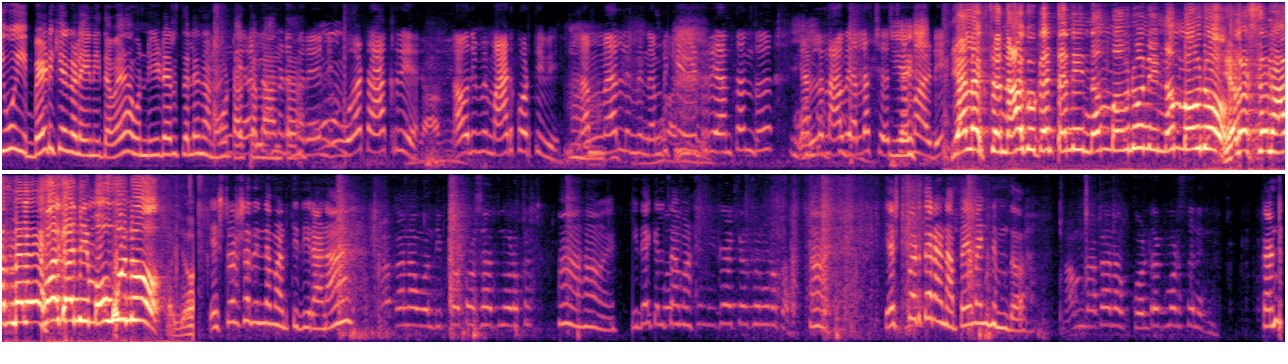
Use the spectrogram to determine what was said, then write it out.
ಇವು ಈ ಬೇಡಿಕೆಗಳು ಏನಿದಾವೆ ಅವನ್ನ ಈಡೇರಿಸದಲ್ಲೇ ನಾನು ಓಟ್ ಹಾಕಲ್ಲ ಅಂತ? ನೀವು ಓಟ್ ಹಾಕ್ರಿ ನಾವು ನಿಮಗೆ ಮಾಡ್ಕೊಡ್ತೀವಿ. ನಮ್ಮ ಮೇಲೆ ನಿಮಗೆ ನಂಬಿಕೆ ಇಡ್ರಿ ಅಂತಂದು ಎಲ್ಲ ನಾವೆಲ್ಲ ಚರ್ಚೆ ಮಾಡಿ. ಎಲೆಕ್ಷನ್ ಆಗು ಗಂಟೆ ನೀನ್ ನಮ್ಮವನು ನೀ ನಮ್ಮವನು. ಎಲೆಕ್ಷನ್ ಆದ್ಮೇಲೆ? ಇವಾಗ ನಿಮ್ಮ ಅವ್ವನು. ಎಷ್ಟು ವರ್ಷದಿಂದ ಮಾಡ್ತಿದ್ದೀರಾ ಅಣ್ಣ? ಒಂದು ಇಪ್ಪತ್ತು ವರ್ಷ ಆಯ್ತು ನೋಡಕ್ಕ ಹಾಂ ಹಾಂ ಇದೇ ಕೆಲಸ ಮಾ ಇದೇ ಕೆಲಸ ನೋಡಕ್ಕ ಹಾಂ. ಎಷ್ಟು ಕೊಡ್ತಾರಣ್ಣ ಪೇಮೆಂಟ್ ನಿಮ್ಮದು ನಮ್ದು? ಅಕ್ಕ ನಾವು ಕಾಂಟ್ರಾಕ್ಟ್ ಮಾಡಿಸ್ತಾನೆ ಕಂಡ್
